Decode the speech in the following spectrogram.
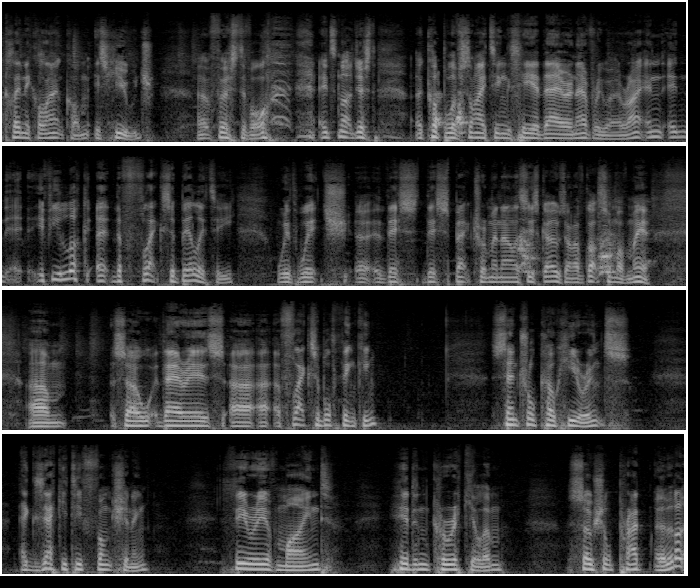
clinical outcome is huge. Uh, first of all, it's not just a couple of sightings here, there, and everywhere, right? And, and if you look at the flexibility with which uh, this this spectrum analysis goes, and I've got some of them here. Um, so there is uh, a flexible thinking, central coherence, executive functioning, theory of mind, hidden curriculum, social prag- uh,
